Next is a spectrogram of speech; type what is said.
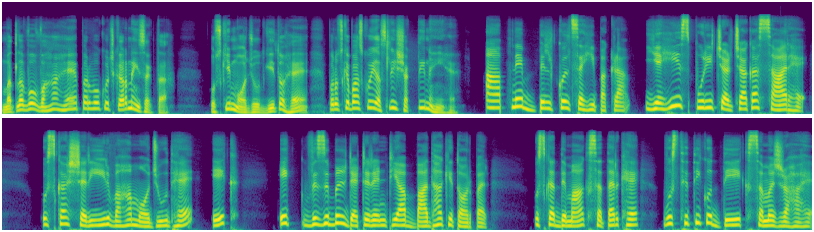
मतलब वो वहाँ है पर वो कुछ कर नहीं सकता। उसकी मौजूदगी तो है पर उसके पास कोई असली शक्ति नहीं है। आपने बिल्कुल सही पकड़ा। यही इस पूरी चर्चा का सार है। उसका शरीर वहाँ मौजूद है एक एक विजिबल डेटरेंट या बाधा के तौर पर। उसका दिमाग सतर्क है वो स्थिति को देख समझ रहा है।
